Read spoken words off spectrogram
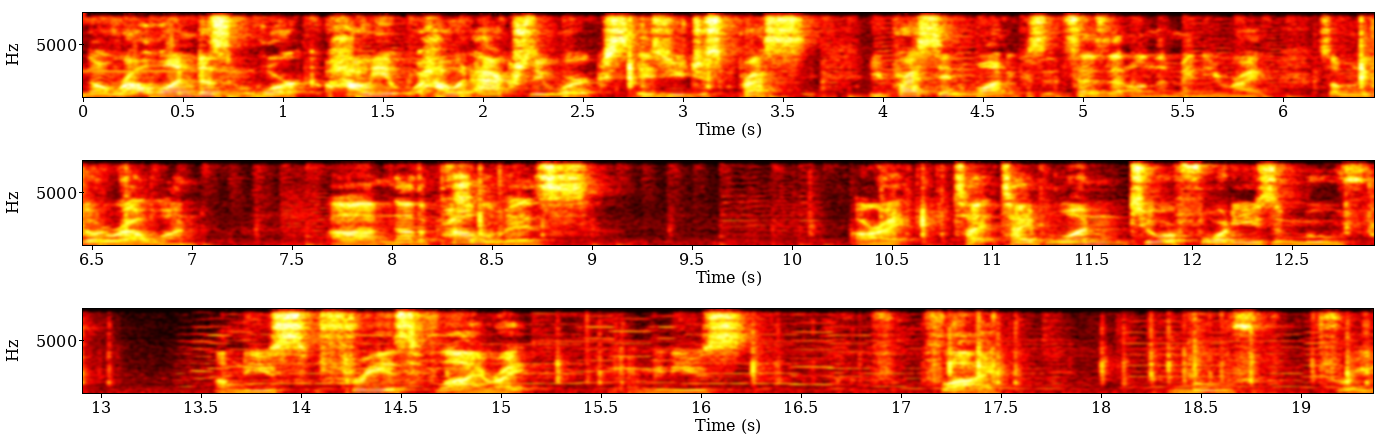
No, Route One doesn't work. How you how it actually works is you just press you press in one because it says that on the menu, right? So I'm gonna go to Route One. Um, now the problem is Alright, type 1, 2, or 4 to use a move. I'm gonna use 3 as fly, right? I'm gonna use fly. Move 3.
